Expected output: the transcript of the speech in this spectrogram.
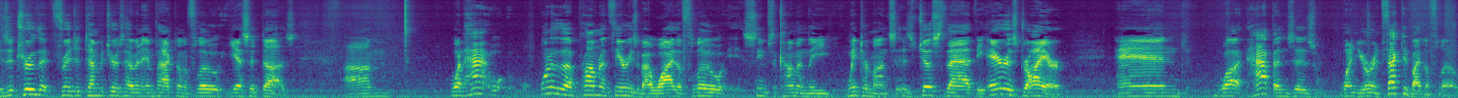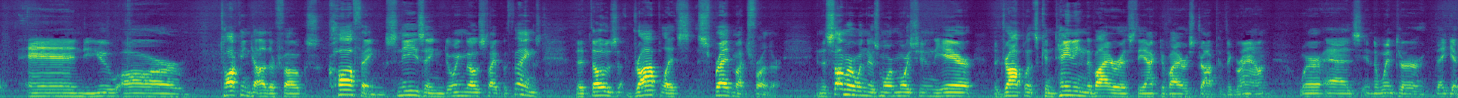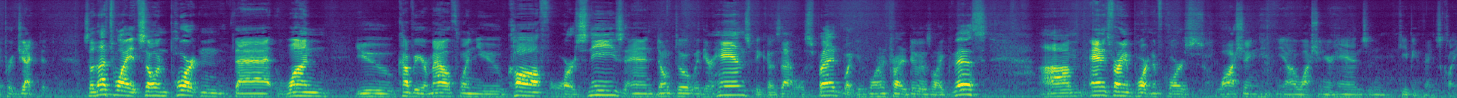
Is it true that frigid temperatures have an impact on the flu? Yes, it does. Um, what ha- one of the prominent theories about why the flu seems to come in the winter months is just that the air is drier and what happens is when you're infected by the flu and you are talking to other folks, coughing, sneezing, doing those type of things, that those droplets spread much further. In the summer, when there's more moisture in the air, the droplets containing the virus, the active virus, drop to the ground, whereas in the winter, they get projected. So that's why it's so important that one, you cover your mouth when you cough or sneeze and don't do it with your hands because that will spread. What you want to try to do is like this. Um, and it's very important, of course, washing, you know, washing your hands and keeping things clean.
